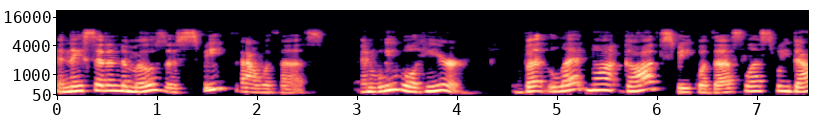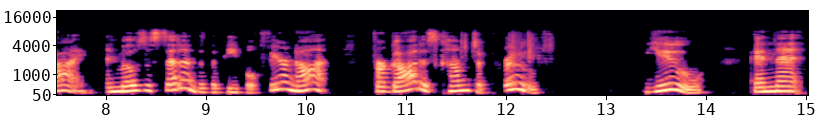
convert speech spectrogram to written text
And they said unto Moses, Speak thou with us, and we will hear. But let not God speak with us, lest we die. And Moses said unto the people, Fear not for God is come to prove you, and that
